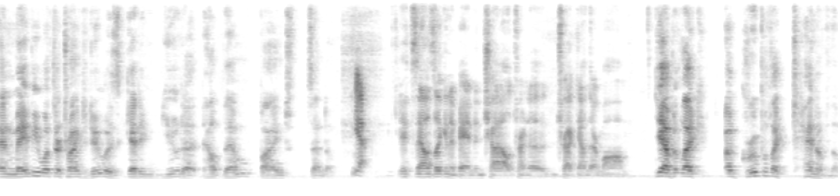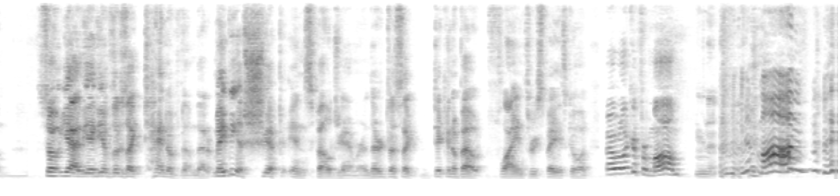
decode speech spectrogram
and maybe what they're trying to do is getting you to help them find Ssendam. Yeah, It sounds like an abandoned child trying to track down their mom. yeah but like a group of like 10 of them so yeah the idea of there's like 10 of them that maybe a ship in spelljammer and they're just like dicking about flying through space going oh we're looking for mom Mom.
